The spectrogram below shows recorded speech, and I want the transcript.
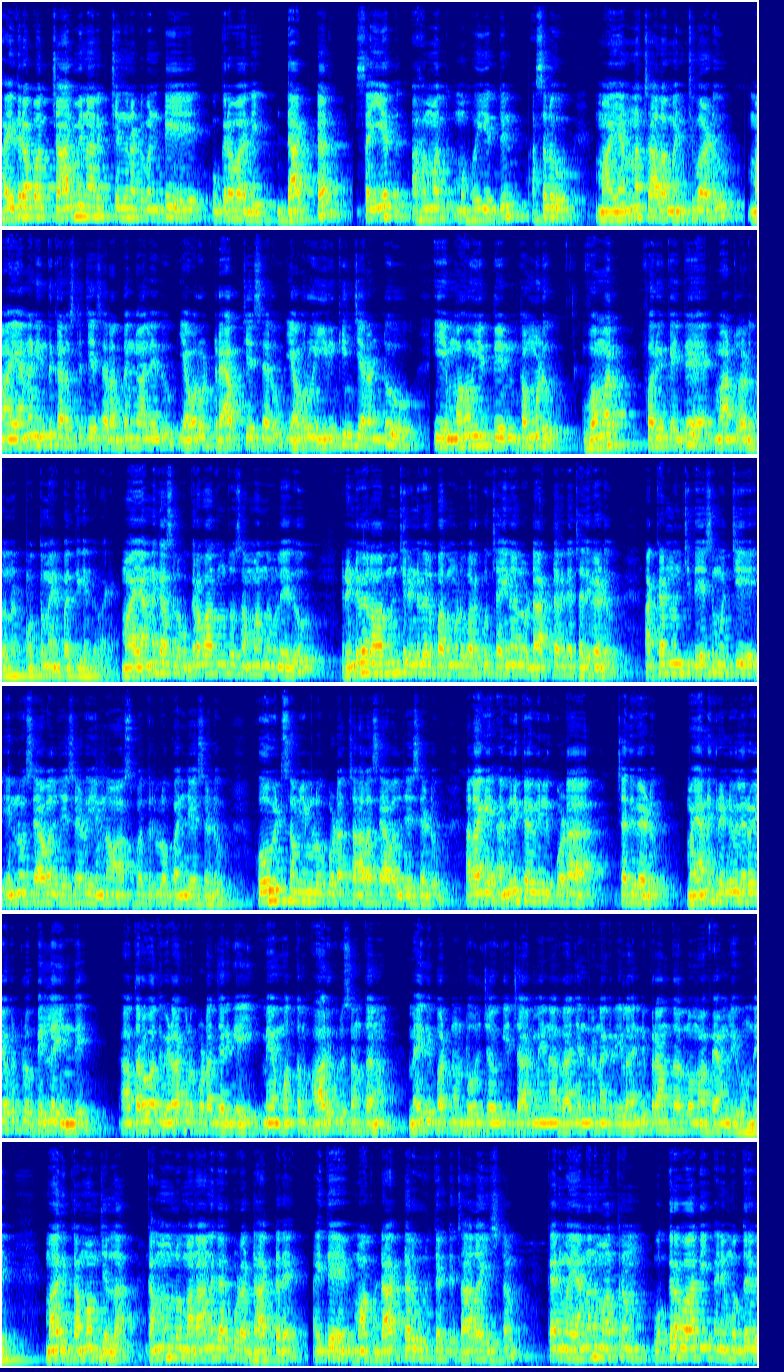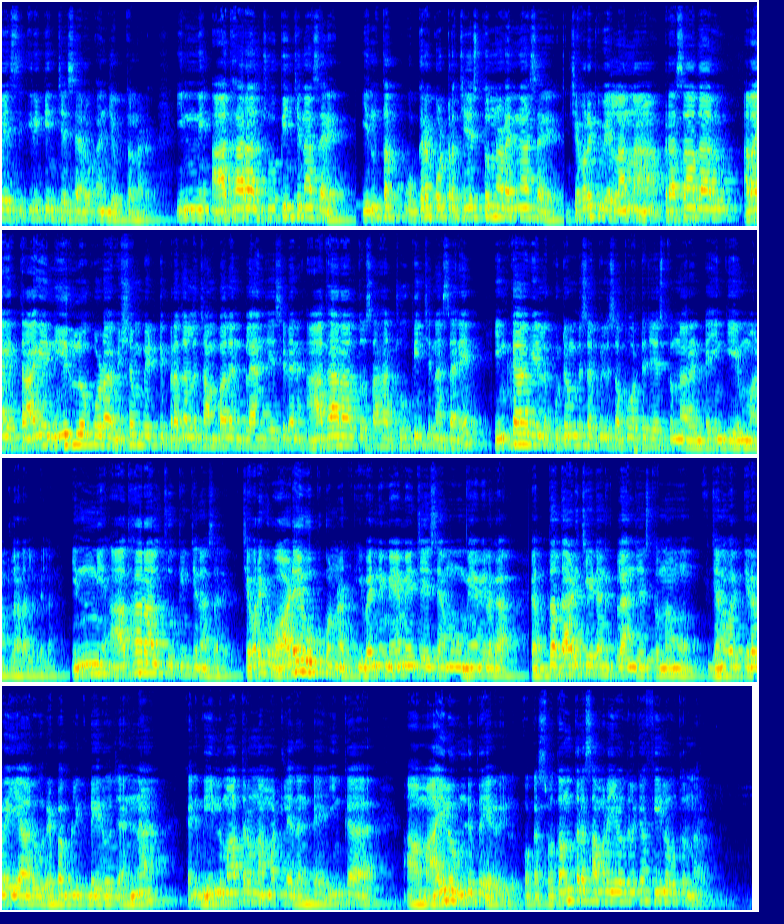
హైదరాబాద్ చార్మినార్కి చెందినటువంటి ఉగ్రవాది డాక్టర్ సయ్యద్ అహ్మద్ మొహయుద్దీన్. అసలు మా అన్న చాలా మంచివాడు. మా అన్నని ఎందుకు అరెస్ట్ చేశారు అర్థం కాలేదు. ఎవరో ట్రాప్ చేశారు ఎవరో ఇరికించారంటూ ఈ మొహయుద్దీన్ తమ్ముడు వమర్ ఫరూక్ అయితే మాట్లాడుతున్నాడు మొత్తమైన పత్తి కిందలాగా మా అన్నకి అసలు ఉగ్రవాదంతో సంబంధం లేదు. రెండు వేల ఆరు నుంచి రెండు వేల పదమూడు వరకు చైనాలో డాక్టర్గా చదివాడు. అక్కడి నుంచి దేశం వచ్చి ఎన్నో సేవలు చేశాడు ఎన్నో ఆసుపత్రుల్లో పనిచేశాడు. కోవిడ్ సమయంలో కూడా చాలా సేవలు చేశాడు. అలాగే అమెరికా వెళ్ళి కూడా చదివాడు. మా అన్నకి రెండు వేల ఇరవై ఒకటిలో పెళ్ళయింది. ఆ తర్వాత విడాకులు కూడా జరిగాయి. మేము మొత్తం ఆరుగురు సంతానం. మెహదీపట్నం టోల్ చౌకి చార్మినార్ రాజేంద్ర నగర్ ఇలా అన్ని ప్రాంతాల్లో మా ఫ్యామిలీ ఉంది. మాది ఖమ్మం జిల్లా. ఖమ్మంలో మా నాన్నగారు కూడా డాక్టరే. అయితే మాకు డాక్టర్ వృత్తి అంటే చాలా ఇష్టం. కానీ మా అన్నను మాత్రం ఉగ్రవాది అనే ముద్ర వేసి ఇరికించేశారు అని చెప్తున్నాడు. ఇన్ని ఆధారాలు చూపించినా సరే ఇంత ఉగ్రకుట్ర చేస్తున్నాడన్నా సరే చివరికి వీళ్ళన్న ప్రసాదాలు అలాగే త్రాగే నీరులో కూడా విషం పెట్టి ప్రజలను చంపాలని ప్లాన్ చేసాడని ఆధారాలతో సహా చూపించినా సరే ఇంకా వీళ్ళ కుటుంబ సభ్యులు సపోర్ట్ చేస్తున్నారంటే ఇంకేం మాట్లాడాలి వీళ్ళని. ఇన్ని ఆధారాలు చూపించినా సరే చివరికి వాడే ఒప్పుకున్నాడు. ఇవన్నీ మేమే చేశాము మేము ఇలాగా పెద్ద దాడి చేయడానికి ప్లాన్ చేస్తున్నాము. జనవరి ఇరవై ఆరు రిపబ్లిక్ డే రోజు అన్నా కానీ వీళ్ళు మాత్రం నమ్మట్లేదంటే ఇంకా ఆ మాయలో ఉండిపోయారు వీళ్ళు. ఒక స్వతంత్ర సమరయోధులుగా ఫీల్ అవుతున్నారు.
